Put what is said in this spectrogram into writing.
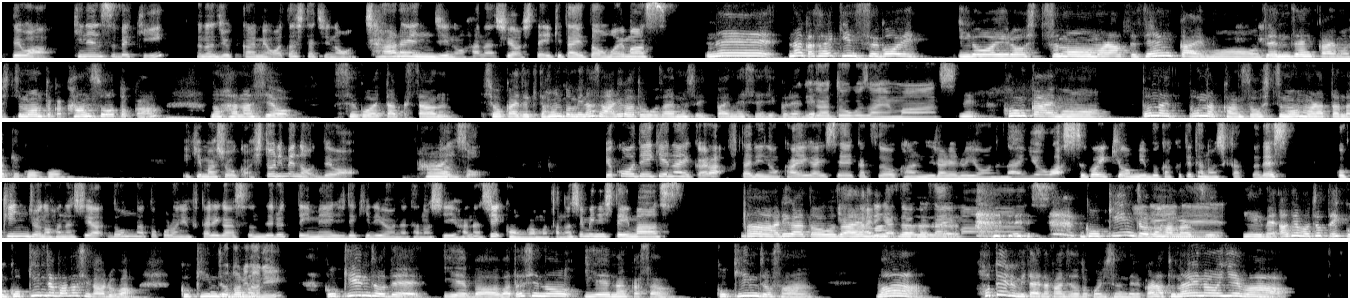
では、記念すべき？70回目は私たちのチャレンジの話をしていきたいと思います。ねえ、なんか最近すごいいろいろ質問をもらって、前回も前々回も質問とか感想とかの話をすごいたくさん紹介できて、本当皆さんありがとうございます。いっぱいメッセージくありれて。がとうございます。ね、今回もどんな、どんな感想、質問もらったんだっけ、高校。行きましょうか。一人目のでははい感。想。旅行で行けないから2人の海外生活を感じられるような内容はすごい興味深くて楽しかったです。ご近所の話やどんなところに2人が住んでるってイメージできるような楽しい話、今後も楽しみにしています。ああ、ありがとうございます。ありがとうございます。ご近所の話、いいねいいね。あ、でもちょっと一個ご近所話があるわ。ご近所お何話。何？ご近所で言えば、私の家なんかさ、ご近所さんは、ホテルみたいな感じのところに住んでるから、隣の家は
